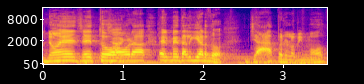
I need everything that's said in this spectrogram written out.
No es esto O sea, ahora el Metal Gear 2. Ya, pero lo mismo.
